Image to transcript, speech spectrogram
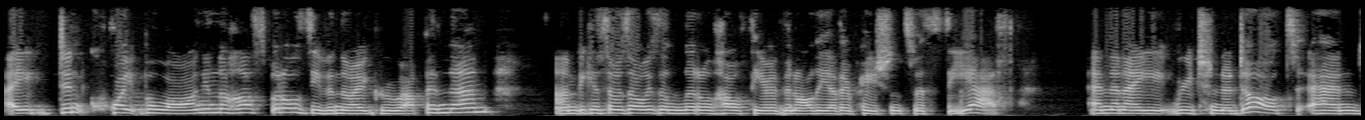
I didn't quite belong in the hospitals, even though I grew up in them um, because I was always a little healthier than all the other patients with CF. And then I reach an adult and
